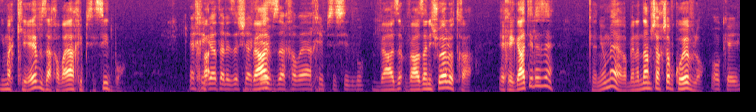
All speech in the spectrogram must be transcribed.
אם הכאב זה החוויה הכי בסיסית בו. איך ו- הגעת לזה שהכאב ואז- זה החוויה הכי בסיסית בו? ואז, ואז אני שואל אותך, איך הגעתי לזה? כי אני אומר, הבן אדם שעכשיו כואב לו, אוקיי.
